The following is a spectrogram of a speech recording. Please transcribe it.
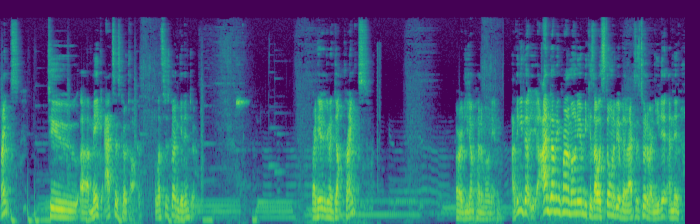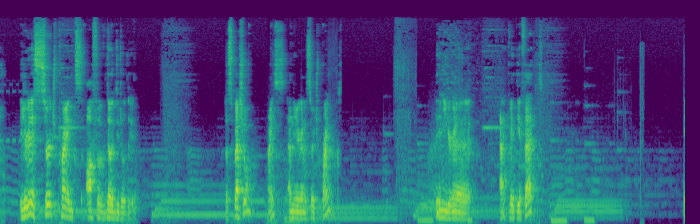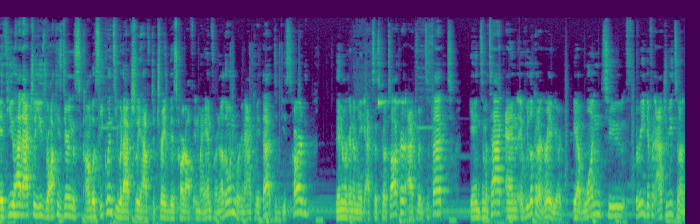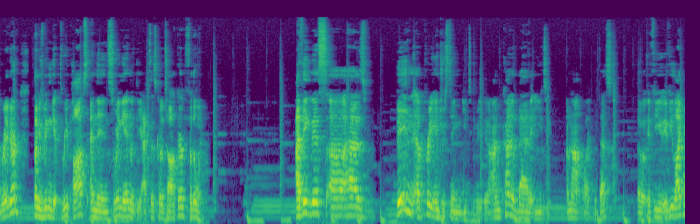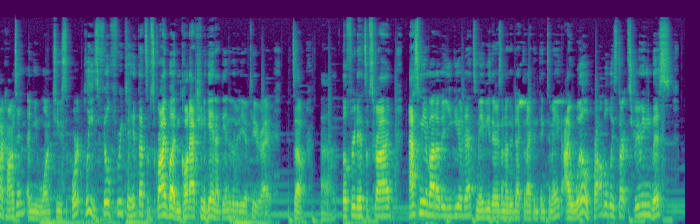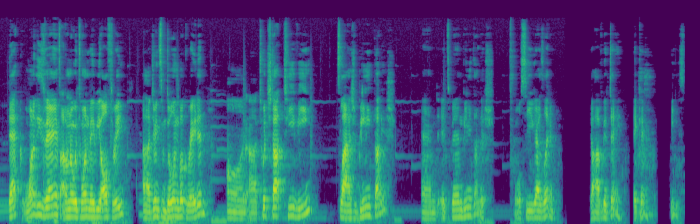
pranks to uh, make access code talker. So let's just go ahead and get into it. Right here, you're to dump Pranks. Or do you dump Pandemonium? I think you dump, I'm dumping Pandemonium because I would still want to be able to have access to it if I need it. And then you're to search Pranks off of Dodoodle Doo. The special. Nice. And then you're to search Pranks. Then you're to activate the effect. If you had actually used Rocksies during this combo sequence, you would actually have to trade this card off in my hand for another one. We're going to activate that to discard. Then we're going to make Access Code Talker, activate its effect, gain some attack, and if we look at our graveyard, we have one, two, three different attributes in our graveyard. So that means we can get three pops and then swing in with the Access Code Talker for the win. I think this uh, has been a pretty interesting YouTube video. I'm kind of bad at YouTube. I'm not like the best. So if you if you like my content and you want to support, please feel free to hit that subscribe button, call to action again at the end of the video too, right? So uh, feel free to hit subscribe. Ask me about other Yu-Gi-Oh decks. Maybe there's another deck that I can think to make. I will probably start streaming this deck, one of these variants. I don't know which one. Maybe all three. Uh, doing some Dueling Book rated on uh, Twitch.tv slash Beanie Thuggish, and it's been Beanie Thuggish. we'll see you guys later. Y'all have a good day. Take care. Peace.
